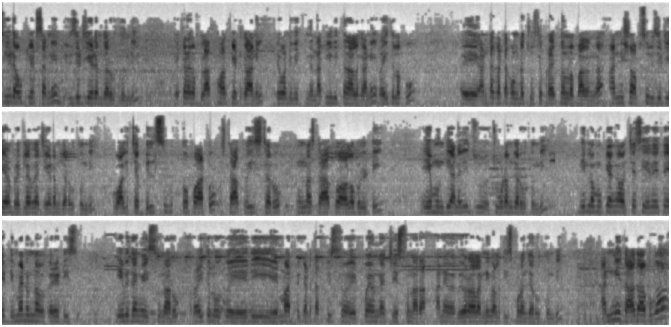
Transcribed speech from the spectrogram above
సీడ్ అవుట్లెట్స్ అన్ని విజిట్ చేయడం జరుగుతుంది. ఇక్కడ బ్లాక్ మార్కెట్ కానీ ఎటువంటి నకిలీ విత్తనాలు కానీ రైతులకు అంటగట్టకుండా చూసే ప్రయత్నంలో భాగంగా అన్ని షాప్స్ విజిట్ చేయడం రెగ్యులర్గా చేయడం జరుగుతుంది. వాళ్ళు ఇచ్చే బిల్స్తో పాటు స్టాక్ రిజిస్టరు ఉన్న స్టాక్ అవైలబిలిటీ ఏముంది అనేది చూ చూడడం జరుగుతుంది. దీనిలో ముఖ్యంగా వచ్చేసి ఏదైతే డిమాండ్ ఉన్న వెరైటీస్ ఏ విధంగా ఇస్తున్నారు? రైతులకు ఏది ఎంఆర్పీ కంటే తప్పిస్తు ఇస్తు- ఎక్కువ చేస్తున్నారా? అనే వివరాలన్నీ వాళ్ళు తీసుకోవడం జరుగుతుంది. అన్నీ దాదాపుగా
